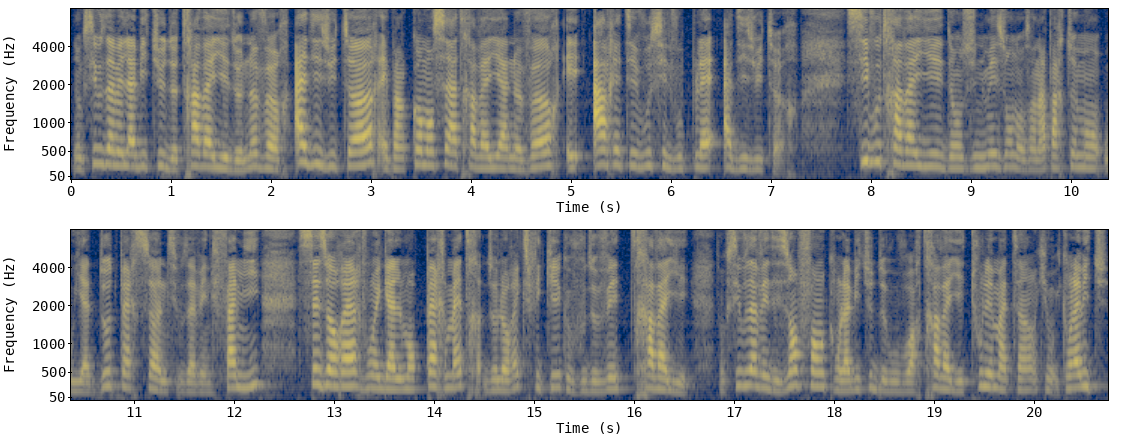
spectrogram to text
Donc, si vous avez l'habitude de travailler de 9h à 18h, eh ben, commencez à travailler à 9h et arrêtez-vous, s'il vous plaît, à 18h. Si vous travaillez dans une maison, dans un appartement où il y a d'autres personnes, si vous avez une famille, ces horaires vont également permettre de leur expliquer que vous devez travailler. Donc si vous avez des enfants qui ont l'habitude de vous voir travailler tous les matins, qui ont, qui ont l'habitude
